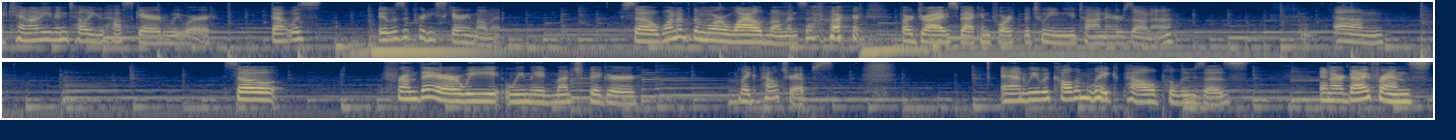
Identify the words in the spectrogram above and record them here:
I cannot even tell you how scared we were. That was, it was a pretty scary moment. So, one of the more wild moments of our, of our drives back and forth between Utah and Arizona. Um, so, from there, we, we made much bigger Lake Powell trips. And we would call them Lake Powell Paloozas. And our guy friends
